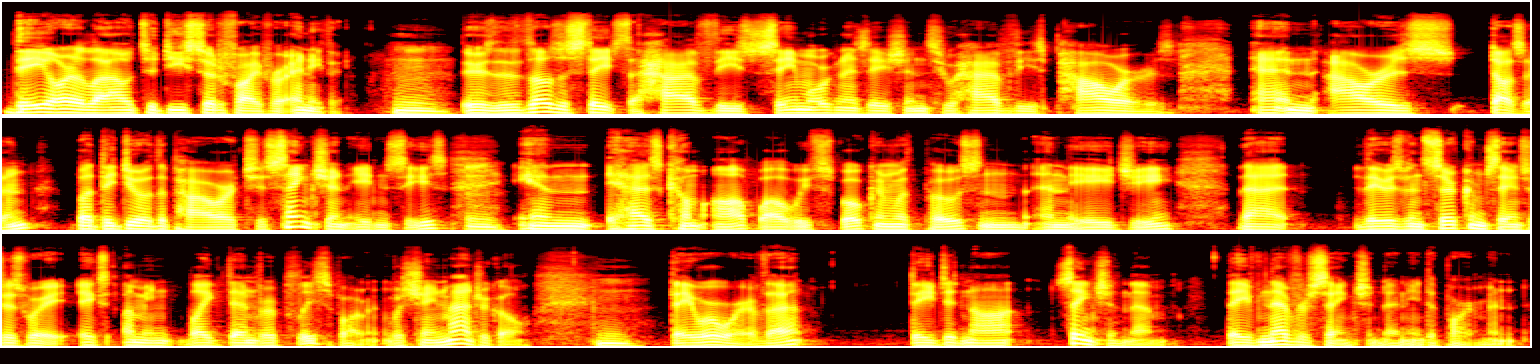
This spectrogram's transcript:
they are allowed to decertify for anything. Hmm. There's, there's other states that have these same organizations who have these powers, and ours doesn't, but they do have the power to sanction agencies. Hmm. And it has come up while we've spoken with Post and, and the AG that there's been circumstances where, I mean, like Denver Police Department with Shane Madrigal, they were aware of that. They did not sanction them. They've never sanctioned any department.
